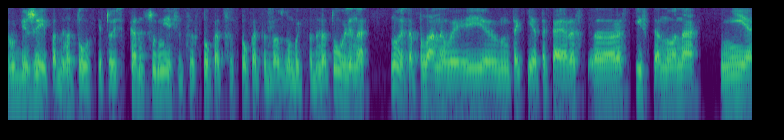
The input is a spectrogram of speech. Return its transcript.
рубежей подготовки. То есть к концу месяца столько-то, столько-то должно быть подготовлено. Ну, это плановые такие, такая расписка, но она не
